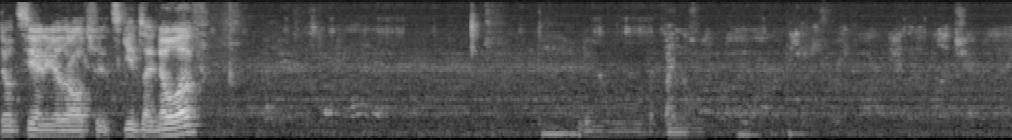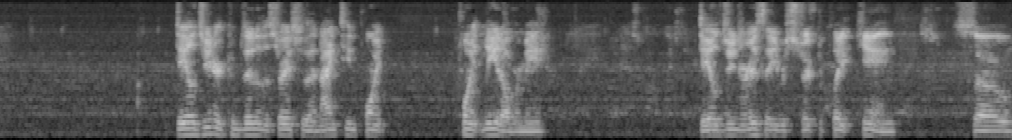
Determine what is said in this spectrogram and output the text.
Don't see any other alternate schemes I know of. Dale Jr. comes into this race with a 19 point point lead over me. Dale Jr. is a restrictor plate king, so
